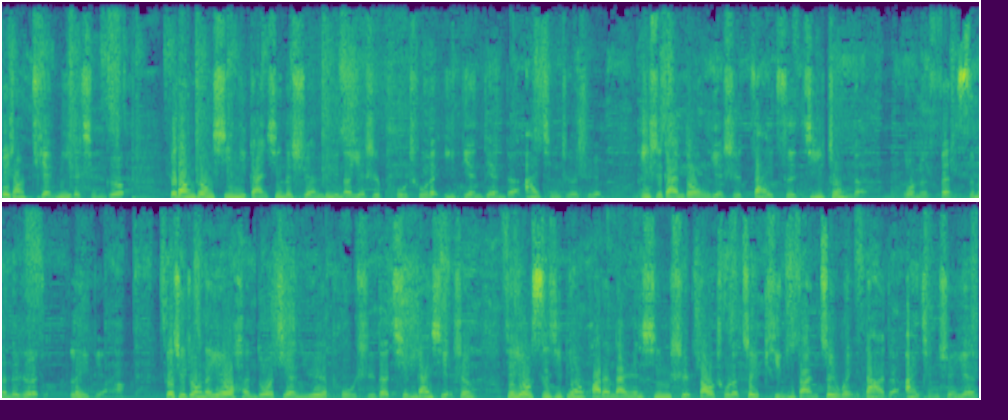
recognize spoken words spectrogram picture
非常甜蜜的情歌。这当中细腻感性的旋律呢，也是谱出了一点点的爱情哲学，一时感动也是再次击中了我们粉丝们的热点泪点啊。歌曲中呢，也有很多简约朴实的情感写生，借由四季变化的男人心事，道出了最平凡、最伟大的爱情宣言。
